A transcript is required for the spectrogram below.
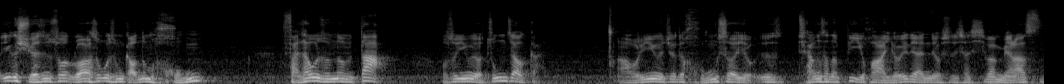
一个学生说：“罗老师为什么搞那么红？反差为什么那么大？”我说因为有宗教感，啊，我因为觉得红色有就是墙上的壁画有一点就是像西班牙拉斯，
